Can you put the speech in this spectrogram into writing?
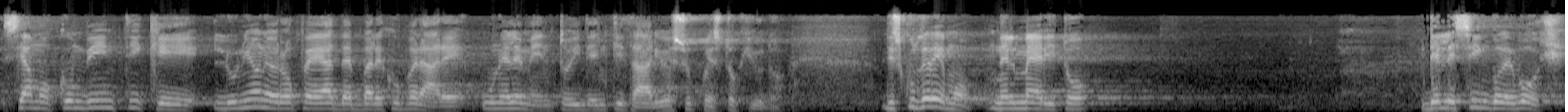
siamo convinti che l'Unione Europea debba recuperare un elemento identitario e su questo chiudo. Discuteremo nel merito delle singole voci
